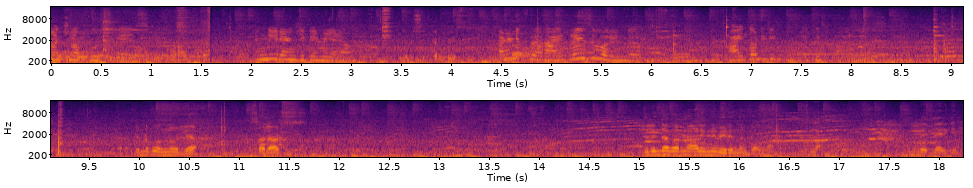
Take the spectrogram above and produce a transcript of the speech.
much of food guys എങ്ങനെ ബിരിയാണി ചിക്കൻ ബിരിയാണിയോ ചിക്കൻ പീസ് കണ്ടിട്ട് ഫ്രൈഡ് റൈസ് പോലെ ഉണ്ട്. I thought it is fried rice ഇതിനിപ്പോൾ ഒന്നുമില്ല. സലാഡ്സ് ഇതിലെന്താ പറഞ്ഞ ആൾ ഇനി വരുന്നുണ്ടോ? ഇല്ല. വരില്ലായിരിക്കും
